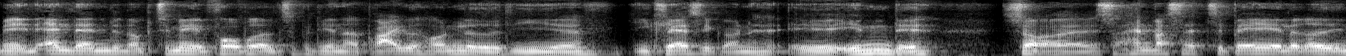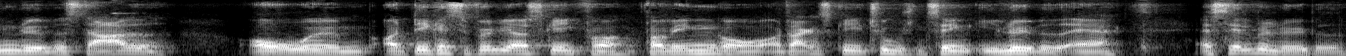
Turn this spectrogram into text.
med en alt andet end optimal forberedelse, fordi han havde brækket håndledet i, øh, i klassikerne øh, inden det. Så, øh, så han var sat tilbage allerede inden løbet startede. Og, øh, og det kan selvfølgelig også ske for, for Vingegaard, og der kan ske tusind ting i løbet af, af selve løbet.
